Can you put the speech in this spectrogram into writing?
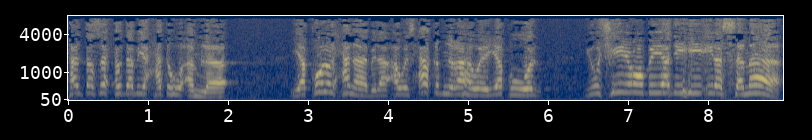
هل تصح ذبيحته أم لا؟ يقول الحنابلة أو إسحاق بن راهوي يقول يشير بيده إلى السماء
